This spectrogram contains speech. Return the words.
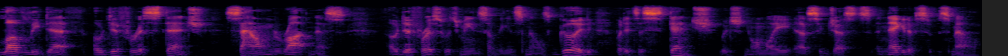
Lovely death, odoriferous stench, sound rottenness. Odoriferous, which means something that smells good, but it's a stench, which normally uh, suggests a negative smell.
